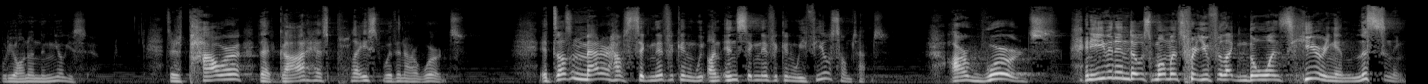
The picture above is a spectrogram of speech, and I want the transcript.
우리 언어 능력이 있어요. There's power that God has placed within our words. It doesn't matter how significant we, insignificant we feel sometimes. Our words, and even in those moments where you feel like no one's hearing and listening.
